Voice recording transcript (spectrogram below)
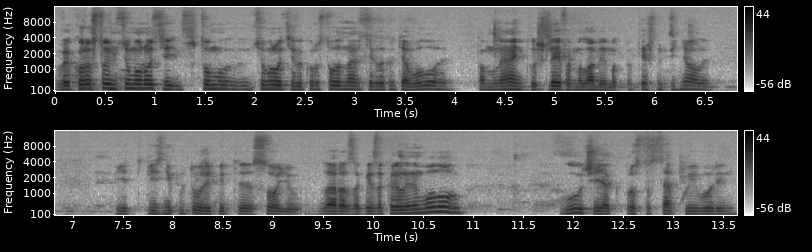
Використовуємо в цьому році, в тому в цьому році використовували навіть як закриття вологи. Там легенько шлейфами лабіями практично підняли під пізні культури, під е, сою. Зараз закрили ним вологу, лучше як просто степкою ворін.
